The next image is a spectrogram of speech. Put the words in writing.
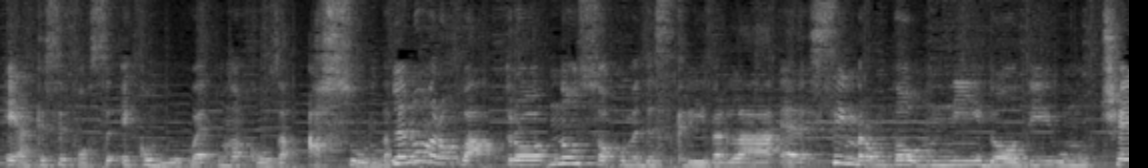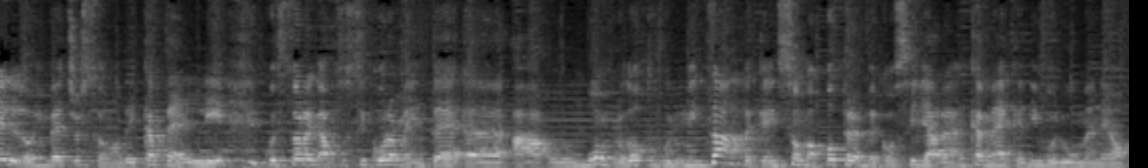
e anche se fosse è comunque una cosa assurda. La numero 4, non so come descriverla, eh, sembra un po' un nido di un uccello, invece sono dei capelli, questo ragazzo sicuramente eh, ha un buon prodotto volumizzante che insomma potrebbe consigliare anche a me che di volume ne ho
